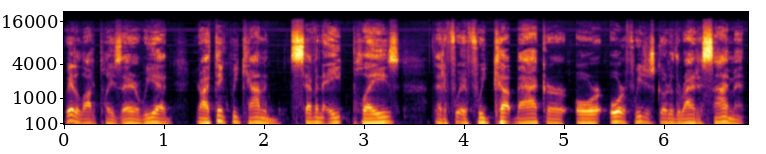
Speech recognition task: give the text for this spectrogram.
we had a lot of plays there. We had, you know, I think we counted seven, eight plays that if we, if we cut back or, or, or if we just go to the right assignment,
